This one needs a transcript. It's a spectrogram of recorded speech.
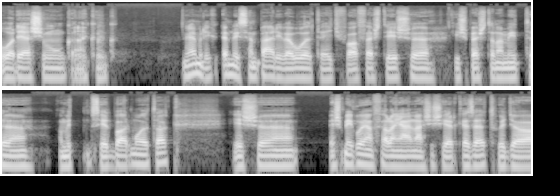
óriási munka nekünk. Emlék, emlékszem, pár éve volt egy falfestés Kispesten, amit, amit szétbarmoltak, és, és még olyan felajánlás is érkezett, hogy a,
